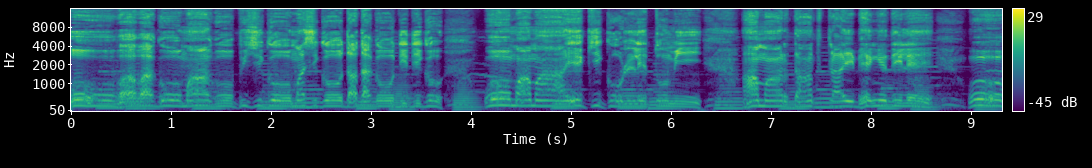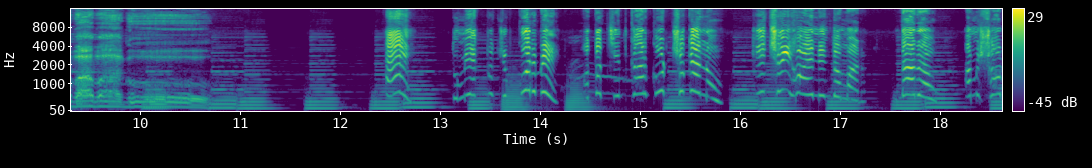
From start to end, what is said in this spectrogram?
ও বাবা গো, মা গো, পিসি গো, মাসি গো, দাদা গো, দিদি গো, ও মামা, এ কি করলে তুমি? আমার দাঁতটাই ভেঙে দিলে। ও বাবা গো। তুমি একটু চুপ করবে? অত চিৎকার করছ কেন? কিছুই হয়নি তোমার। দাঁড়াও, আমি সব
